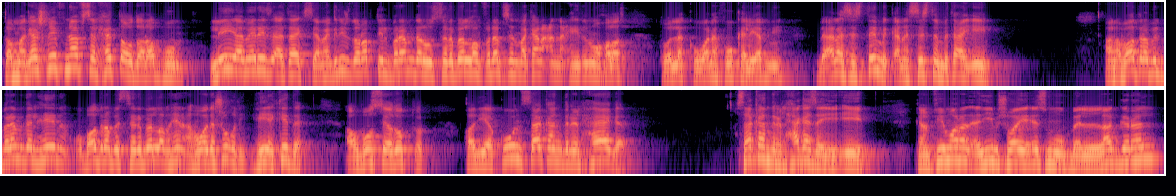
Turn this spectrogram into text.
طب ما جاش ليه في نفس الحتة وضربهم. ليه يا Marie's ataxia ما جيتيش ضربت ال pyramidal وال cerebellum في نفس المكان على الناحيتين وخلاص؟ تقول لك هو أنا focal يا ابني؟ ده أنا systemic أنا ال system بتاعي إيه؟ أنا بضرب ال pyramidal هنا وبضرب ال cerebellum هنا. هو ده شغلي. هي كده. أو بص يا دكتور قد يكون secondary لحاجة. secondary لحاجة زي إيه؟ كان في مرض قديم شوية اسمه بلاجرال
